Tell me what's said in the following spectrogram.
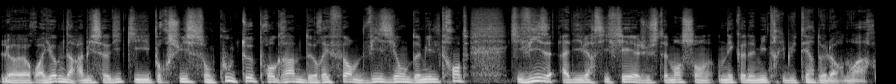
Le royaume d'Arabie Saoudite qui poursuit son coûteux programme de réforme Vision 2030 qui vise à diversifier justement son économie tributaire de l'or noir.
